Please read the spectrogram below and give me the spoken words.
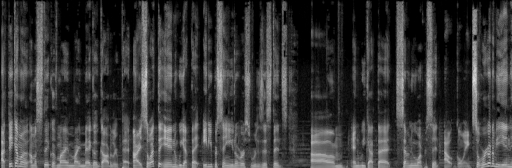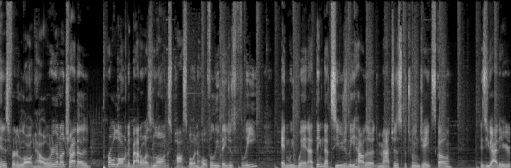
I think I'm gonna I'm gonna stick with my my Mega Gobbler pet. All right, so at the end we got that 80% universal resistance, um, and we got that 71% outgoing. So we're gonna be in his for the long haul. We're gonna try to prolong the battle as long as possible, and hopefully they just flee and we win. I think that's usually how the, matches between Jades go. Is you either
